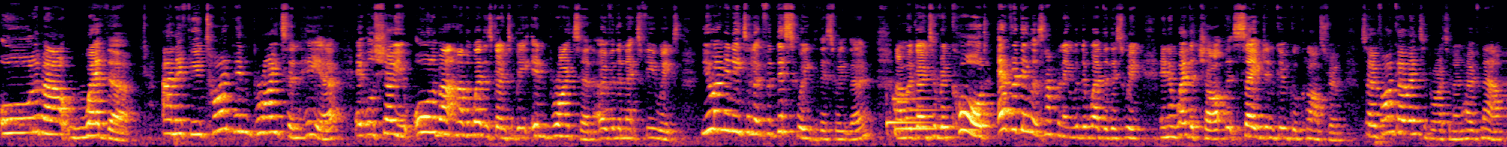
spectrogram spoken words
all about weather. And if you type in Brighton here, it will show you all about how the weather's going to be in Brighton over the next few weeks. You only need to look for this week this week though. And we're going to record everything that's happening with the weather this week in a weather chart that's saved in Google Classroom. So if I go into Brighton and Hove now,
